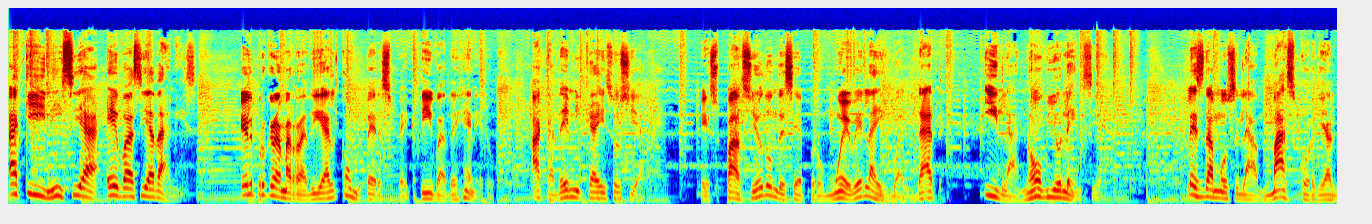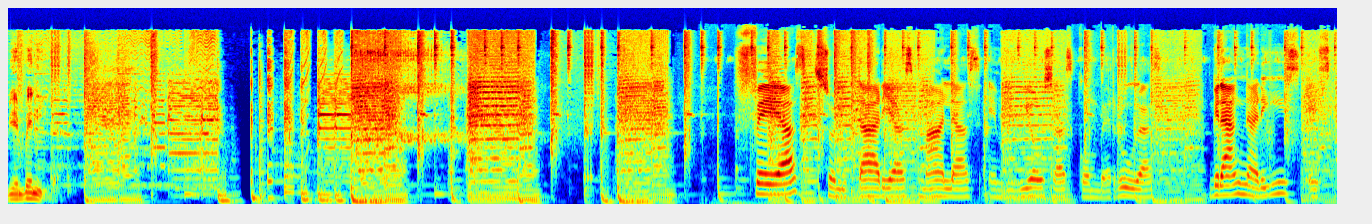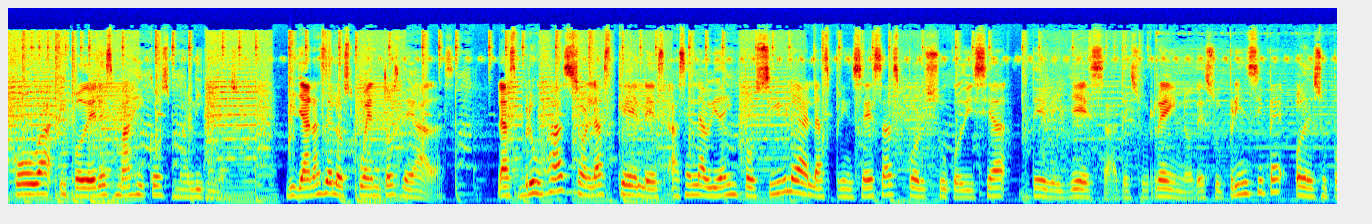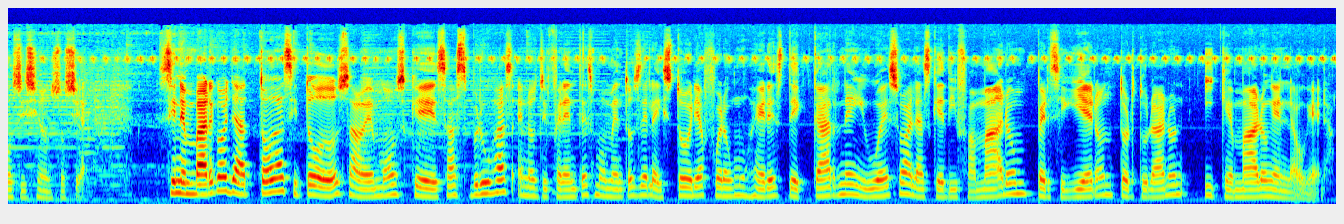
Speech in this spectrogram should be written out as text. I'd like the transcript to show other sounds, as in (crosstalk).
Aquí inicia Evas y Adanes, el programa radial con perspectiva de género, académica y social, espacio donde se promueve la igualdad y la no violencia. Les damos la más cordial bienvenida. Feas, solitarias, malas, envidiosas, con verrugas, gran nariz, escoba y poderes mágicos malignos villanas de los cuentos de hadas. Las brujas son las que les hacen la vida imposible a las princesas por su codicia de belleza, de su reino, de su príncipe o de su posición social. Sin embargo, ya todas y todos sabemos que esas brujas en los diferentes momentos de la historia fueron mujeres de carne y hueso a las que difamaron, persiguieron, torturaron y quemaron en la hoguera.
